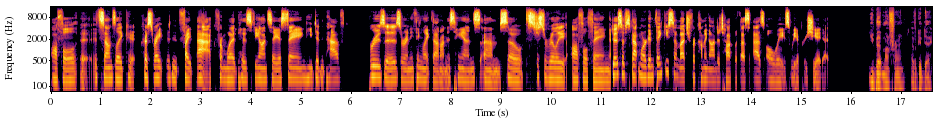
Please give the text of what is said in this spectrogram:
awful. It sounds like Chris Wright didn't fight back from what his fiance is saying. He didn't have bruises or anything like that on his hands. Um, so it's just a really awful thing. Joseph Scott Morgan, thank you so much for coming on to talk with us. As always, we appreciate it. You bet, my friend. Have a good day.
